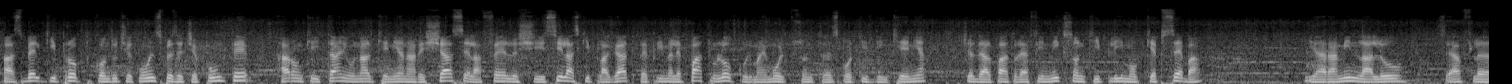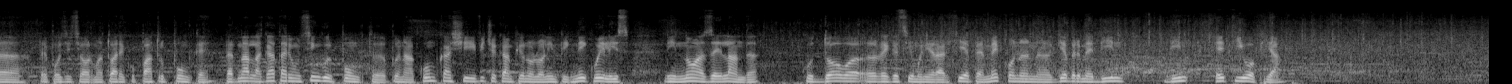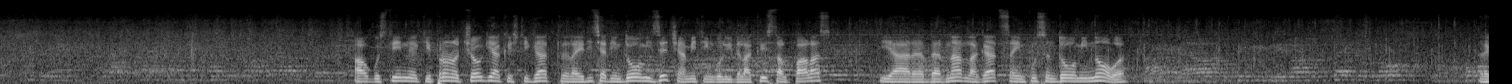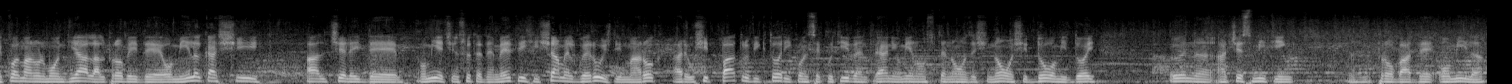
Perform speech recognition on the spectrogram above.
Asbel Kiprop conduce cu 11 puncte, Haron Keitani, un alt kenian, are 6, la fel și Silas Kiplagat pe primele 4 locuri, mai mult sunt sportivi din Kenya, cel de-al patrulea fiind Nixon Kiplimo Kepseba, iar Amin Lalu se află pe poziția următoare cu 4 puncte. Bernard Lagat are un singur punct până acum, ca și vicecampionul olimpic Nick Willis din Noua Zeelandă, cu două regăsim în ierarhie pe Mekonnen Gebremedin din Etiopia. Augustin Chiprono Cioghi a câștigat la ediția din 2010 a meetingului de la Crystal Palace, iar Bernard Lagat s-a impus în 2009. Recordmanul mondial al probei de 1000 ca și al celei de 1500 de metri, Hisham El Gueruj din Maroc a reușit patru victorii consecutive între anii 1999 și 2002 în acest meeting, în proba de 1000.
